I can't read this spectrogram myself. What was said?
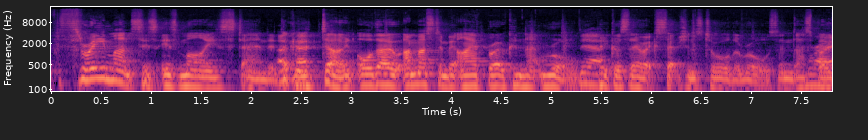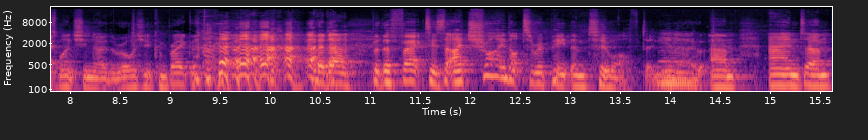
three months is, is my standard. That Okay. we don't, although I must admit I have broken that rule Yeah. because there are exceptions to all the rules, and I suppose Right. once you know the rules, you can break them. but, uh, but the fact is, that I try not to repeat them too often, you Mm-hmm. know. Um, and um,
